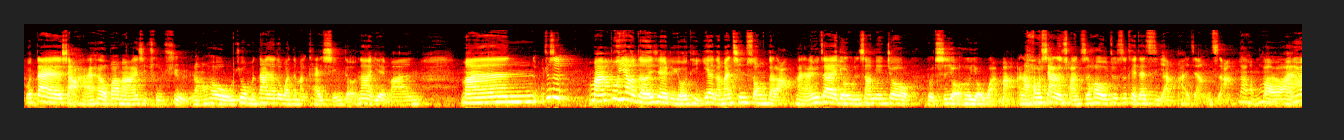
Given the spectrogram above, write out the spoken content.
我带小孩还有爸妈一起出去，然后我觉得我们大家都玩的蛮开心的，那也蛮蛮就是。蛮不一样的一些旅游体验的，蛮轻松的啦。哎呀，因为在游轮上面就有吃有喝有玩嘛，然后下了船之后就是可以再自己安排这样子啊。那很好啊，因为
